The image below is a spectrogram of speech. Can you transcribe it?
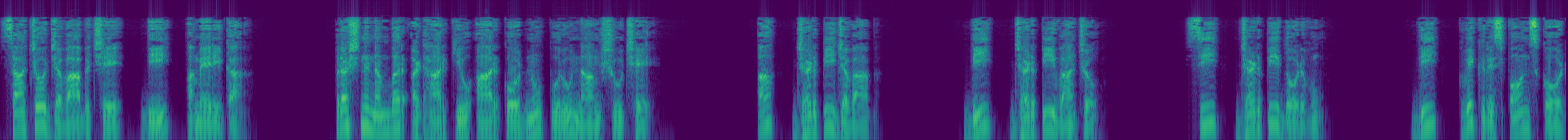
સાચો જવાબ છે દી અમેરિકા. પ્રશ્ન નંબર અઢાર ક્યુ આર કોડનું પૂરું નામ શું છે? અ, ઝડપી જવાબ. બી, ઝડપી વાંચો. સી, ઝડપી દોડવું ડી ક્વિક રિસ્પોન્સ કોડ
